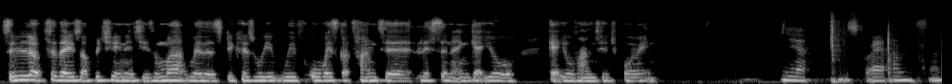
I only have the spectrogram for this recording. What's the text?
So, look for those opportunities and work with us because we, we've always got time to listen and get your get your vantage point. Yeah, that's a great answer.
